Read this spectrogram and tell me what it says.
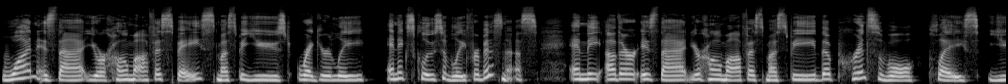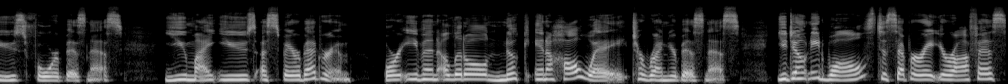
One is that your home office space must be used regularly and exclusively for business. And the other is that your home office must be the principal place used for business. You might use a spare bedroom or even a little nook in a hallway to run your business. You don't need walls to separate your office,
